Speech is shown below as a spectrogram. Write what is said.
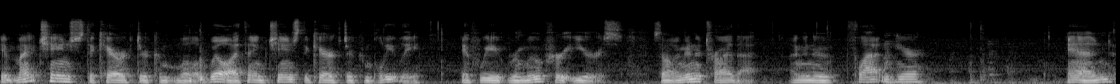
it might change the character, well, it will, I think, change the character completely if we remove her ears. So I'm going to try that. I'm going to flatten here, and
